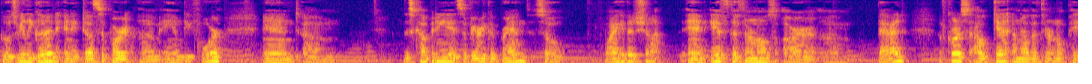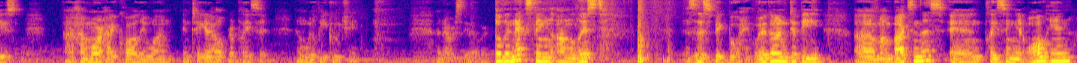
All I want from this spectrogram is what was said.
Goes really good, and it does support um, AMD4, and um, this company is a very good brand, so why give it a shot? And if the thermals are um, bad, of course, I'll get another thermal paste, a more high quality one, and take it out, replace it and we'll be Gucci. I never say that word. So the next thing on the list is this big boy. We're going to be um, unboxing this and placing it all in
